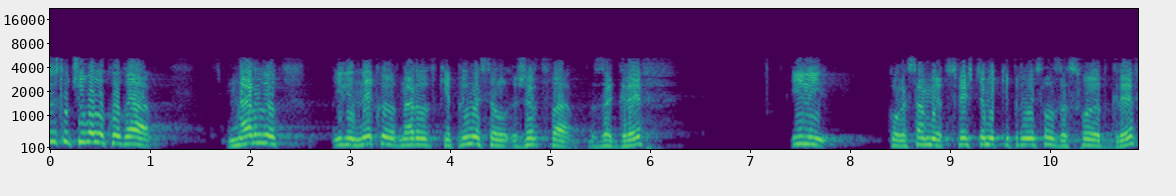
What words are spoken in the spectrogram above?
се случувало кога народот или некој од народот ќе принесел жртва за грев или кога самиот свештеник ќе принесел за својот грев.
